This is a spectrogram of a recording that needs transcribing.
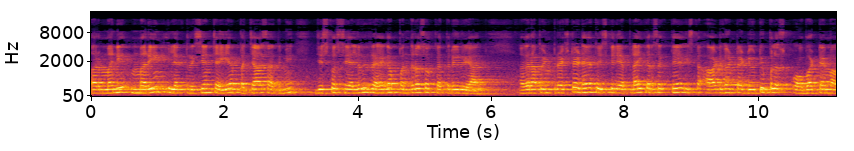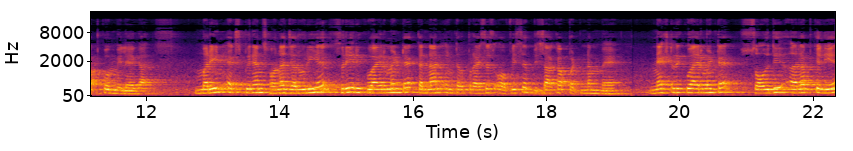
और मरीन इलेक्ट्रिशियन चाहिए 50 आदमी, जिसको सैलरी रहेगा 1500 कतरी रियाल। अगर आप इंटरेस्टेड है तो इसके लिए अप्लाई कर सकते हैं। इसका आठ घंटा ड्यूटी प्लस ओवर टाइम आपको मिलेगा। मरीन एक्सपीरियंस होना ज़रूरी है। फ्री रिक्वायरमेंट है कन्नान इंटरप्राइजेस ऑफ़िस है विशाखापट्टनम में। नेक्स्ट रिक्वायरमेंट है सऊदी अरब के लिए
